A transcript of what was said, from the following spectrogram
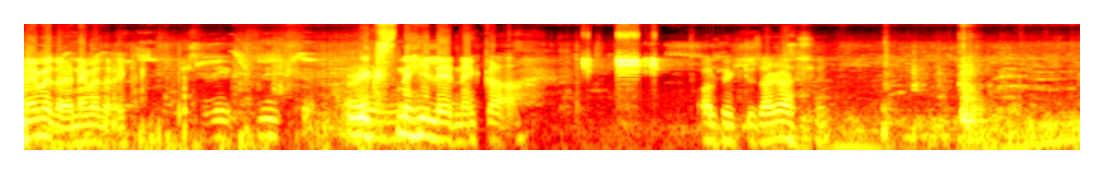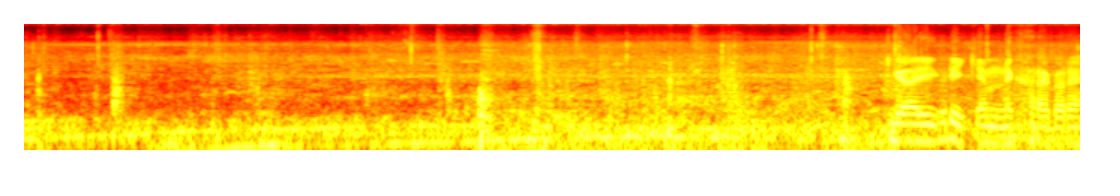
নেমে দাঁড়াই নেমে দাঁড়াই রিক্স নেই লেনে কা অল্প একটু জায়গা আছে গাড়ি গাড়ি কেমনে খাড়া করে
